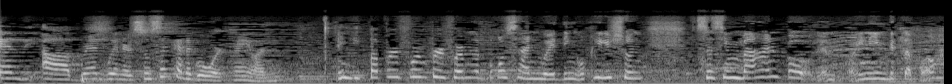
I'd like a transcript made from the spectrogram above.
And uh, breadwinner, so saan ka nag-work ngayon? Hindi pa perform-perform na po ko sa wedding occasion. Sa simbahan po, yan po, iniimbita po ako.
